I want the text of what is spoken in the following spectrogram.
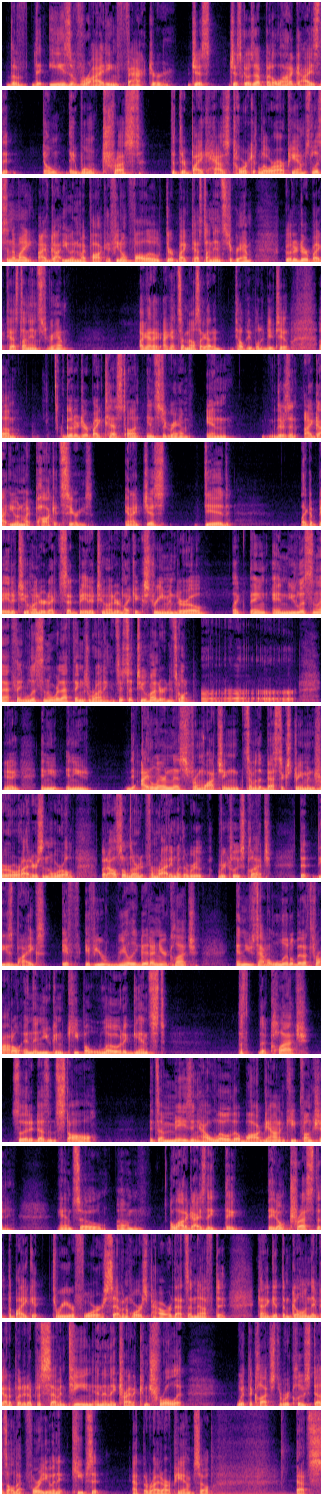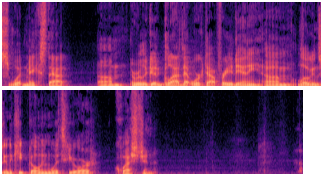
the the ease of riding factor just just goes up. But a lot of guys that don't they won't trust that their bike has torque at lower RPMs. Listen to my I've got you in my pocket. If you don't follow Dirt Bike Test on Instagram, go to Dirt Bike Test on Instagram. I got I got something else I got to tell people to do too. Um, go to Dirt Bike Test on Instagram and there's an I got you in my pocket series, and I just did like a beta 200 i said beta 200 like extreme enduro like thing. And you listen to that thing listen to where that thing's running. It's just a 200 and it's going you know and you and you i learned this from watching some of the best extreme enduro riders in the world but i also learned it from riding with a Rekluse clutch that these bikes if if you're really good on your clutch and you just have a little bit of throttle and then you can keep a load against the, the clutch so that it doesn't stall. It's amazing how low they'll bog down and keep functioning. And so, um, a lot of guys they they they don't trust that the bike at three or four or seven horsepower that's enough to kind of get them going. They've got to put it up to seventeen, and then they try to control it with the clutch. The Rekluse does all that for you, and it keeps it at the right RPM. So that's what makes that um, really good. Glad that worked out for you, Danny. Um, Logan's going to keep going with your question.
